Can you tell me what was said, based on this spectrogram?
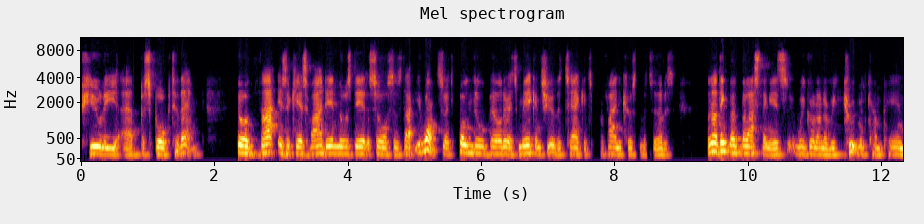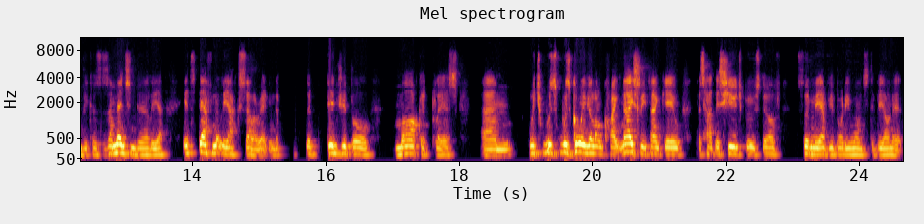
purely uh, bespoke to them. So that is a case of adding those data sources that you want. So it's bundle builder, it's making sure the tech, it's providing customer service. And I think that the last thing is we're going on a recruitment campaign because, as I mentioned earlier, it's definitely accelerating the, the digital marketplace, um, which was, was going along quite nicely, thank you, has had this huge boost of suddenly everybody wants to be on it.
